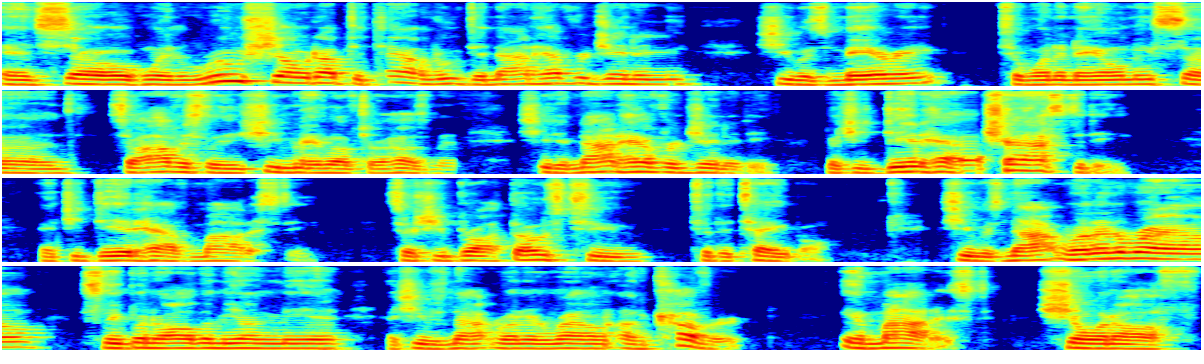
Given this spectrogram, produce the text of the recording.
And so when Ruth showed up to town, Ruth did not have virginity. She was married to one of Naomi's sons. So obviously she may loved her husband. She did not have virginity, but she did have chastity and she did have modesty. So she brought those two to the table. She was not running around sleeping with all them young men, and she was not running around uncovered, immodest, showing off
